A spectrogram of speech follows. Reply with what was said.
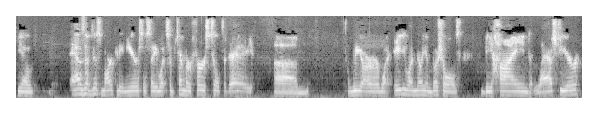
you know, as of this marketing year, so say what September 1st till today, um, we are what 81 million bushels behind last year,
